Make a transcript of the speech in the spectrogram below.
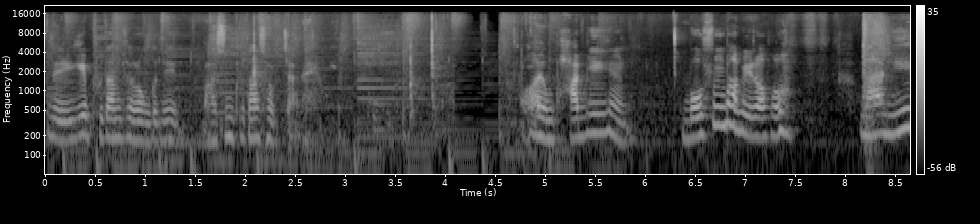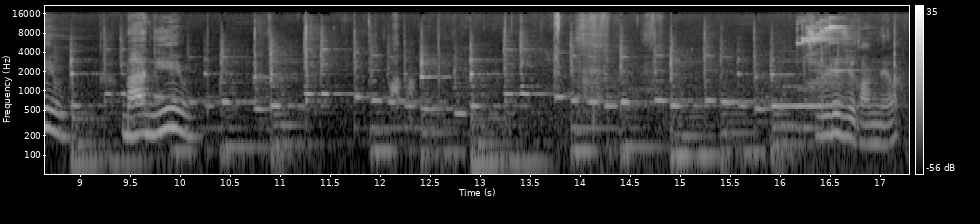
근데 이게 부담스러운 거지 맛은 부담스럽지 않아요. 와 이건 밥이 머슴 밥이라서 마님 마님 질리지가 않네요.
